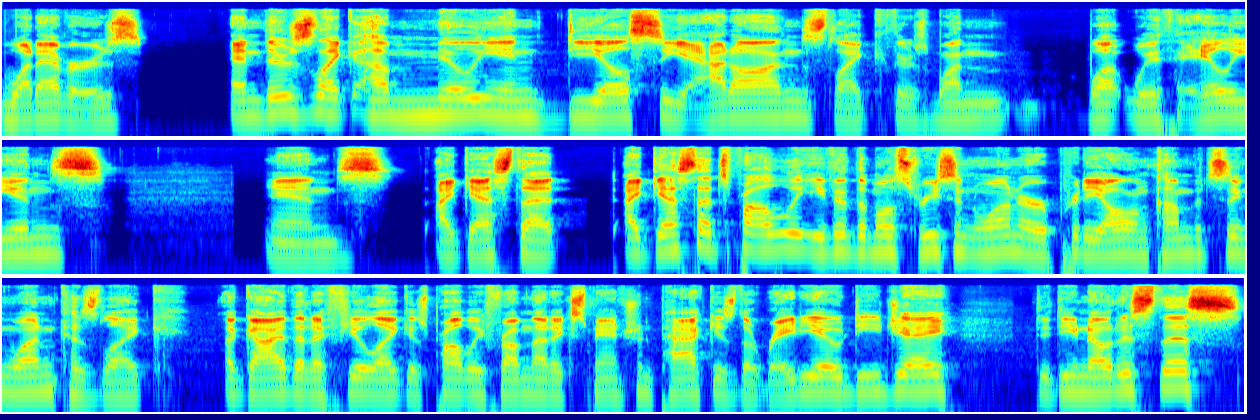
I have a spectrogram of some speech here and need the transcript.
whatevers. and there's like a million DLC add-ons. Like there's one what with aliens, and I guess that I guess that's probably either the most recent one or a pretty all-encompassing one because like a guy that I feel like is probably from that expansion pack is the radio DJ. Did you notice this?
